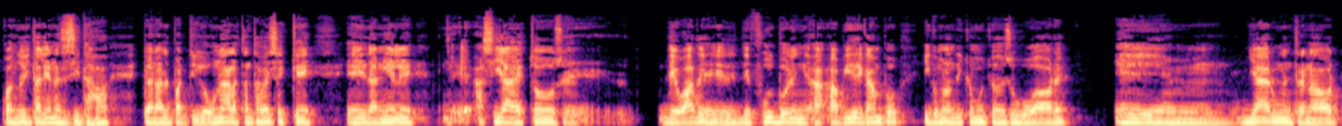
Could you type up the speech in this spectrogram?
cuando Italia necesitaba ganar el partido. Una de las tantas veces que eh, Daniele eh, hacía estos debate de, fútbol a, pie de campo y como lo han dicho muchos de sus jugadores, eh, ya era un entrenador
